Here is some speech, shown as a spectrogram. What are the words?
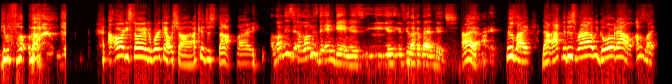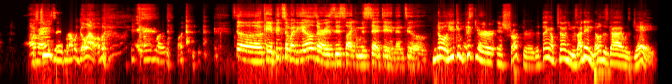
give a fuck about. I already started the workout, Sean. I could just stop. All right. As long as as long as the end game is you, you feel like a bad bitch. I, he was like, now after this ride, we going out. I was like, it's right. Tuesday, but I'm gonna go out. I'm, like, so can you pick somebody else or is this like set in until No, you can pick your instructor. The thing I'm telling you is I didn't know this guy was gay.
